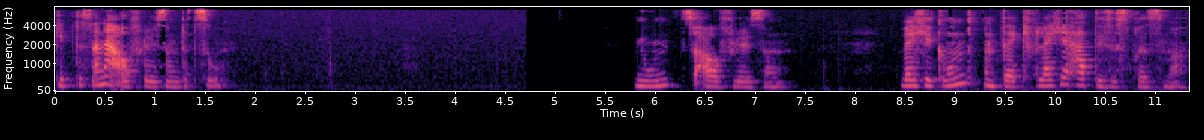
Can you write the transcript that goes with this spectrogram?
gibt es eine Auflösung dazu. Nun zur Auflösung. Welche Grund- und Deckfläche hat dieses Prisma?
